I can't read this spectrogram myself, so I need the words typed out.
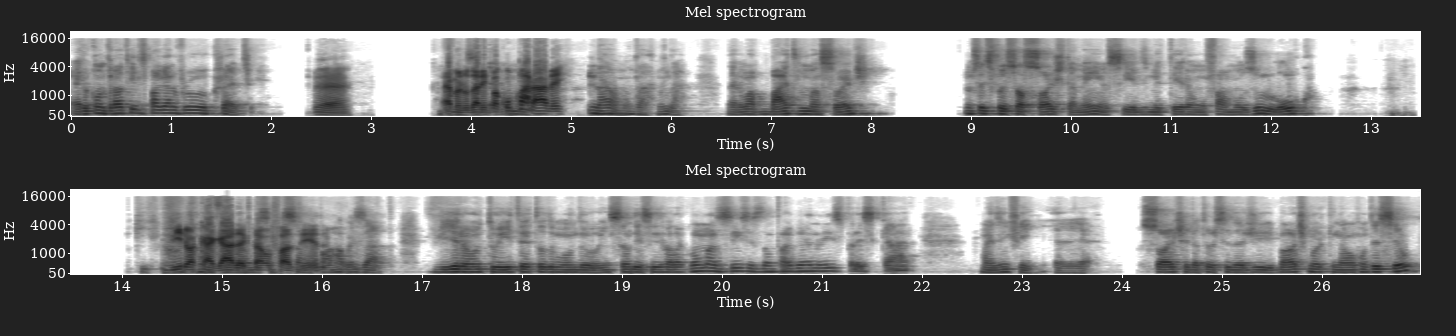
Era o contrato que eles pagaram pro Crabtree. É. É, mas não dá nem pra Era uma- comparar, né? Não, não dá, não dá. Era uma baita de uma sorte. Não sei se foi só sorte também, ou se eles meteram o famoso louco. Que, Viram a cagada que estavam fazendo. Paulo, exato. Viram o Twitter, todo mundo ensandecido e fala, como assim vocês estão pagando isso para esse cara? Mas enfim, é, sorte da torcida de Baltimore que não aconteceu.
